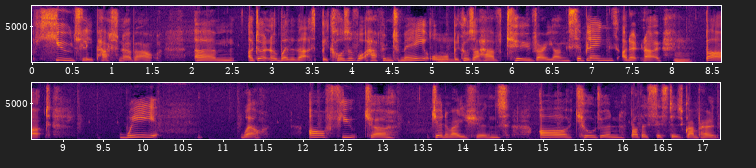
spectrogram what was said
hugely passionate about. Um, I don't know whether that's because of what happened to me or mm. because I have two very young siblings. I don't know. Mm. But we, well, our future generations, our children, brothers, sisters, grandparents,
